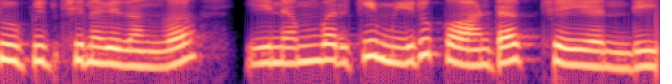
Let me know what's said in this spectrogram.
చూపించిన విధంగా ఈ నెంబర్కి మీరు కాంటాక్ట్ చేయండి.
